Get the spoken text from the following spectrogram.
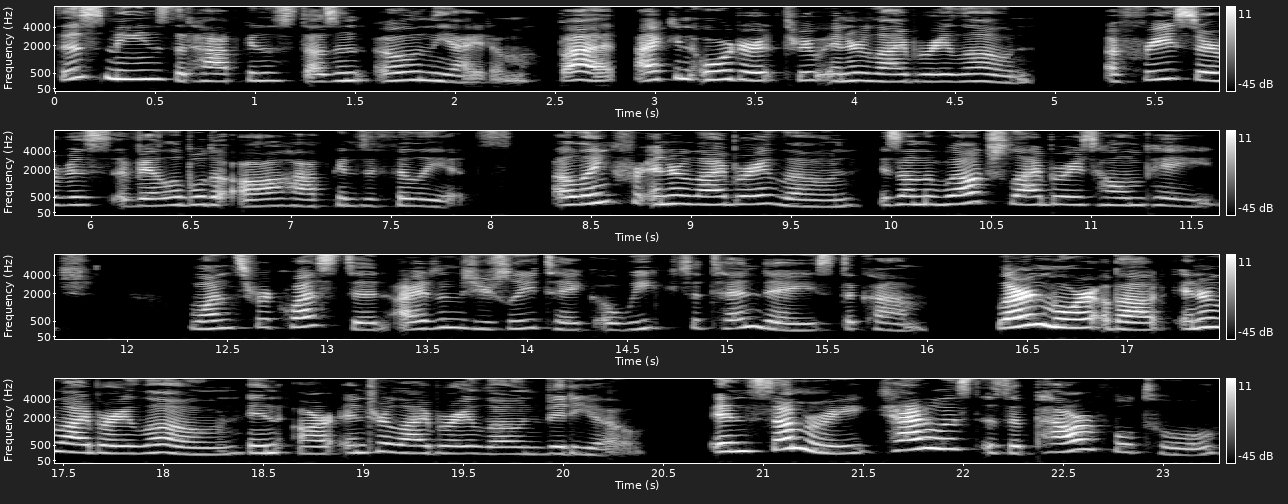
This means that Hopkins doesn't own the item, but I can order it through interlibrary loan a free service available to all Hopkins affiliates. A link for interlibrary loan is on the Welch Library's homepage. Once requested, items usually take a week to 10 days to come. Learn more about interlibrary loan in our interlibrary loan video. In summary, Catalyst is a powerful tool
